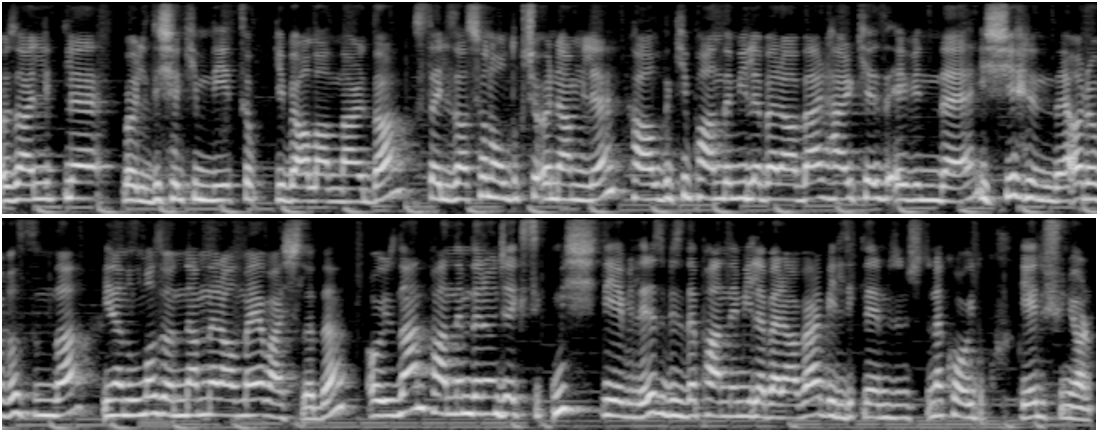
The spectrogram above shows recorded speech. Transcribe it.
Özellikle böyle diş hekimliği, tıp gibi alanlarda sterilizasyon oldukça önemli. Kaldı ki pandemiyle beraber herkes evinde, iş yerinde, arabasında inanılmaz önlemler almaya başladı. O yüzden pandemiden önce eksikmiş diyebiliriz. Biz de pandemiyle beraber bildiklerimizin üstüne koyduk diye düşünüyorum.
